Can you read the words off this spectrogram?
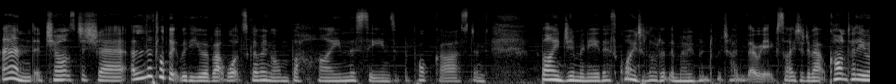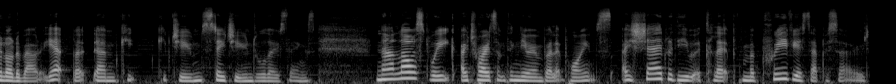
and a chance to share a little bit with you about what's going on behind the scenes of the podcast. And by Jiminy, there's quite a lot at the moment, which I'm very excited about. Can't tell you a lot about it yet, but um, keep keep tuned, stay tuned, all those things. Now, last week I tried something new in Bullet Points. I shared with you a clip from a previous episode,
